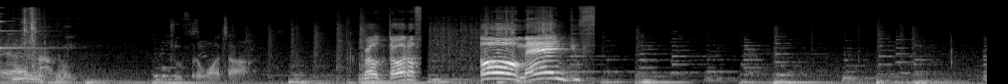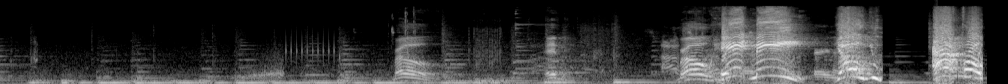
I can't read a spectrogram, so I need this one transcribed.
Yeah, that's not me. Two for the one time. Bro, throw the. F- oh man, you. Bro, hit me. Bro, hit me! Yo, you afro!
